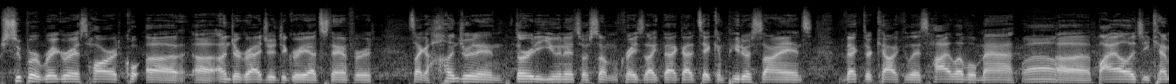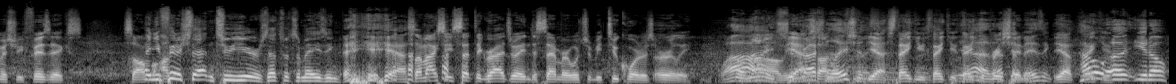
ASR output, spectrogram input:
super rigorous, hard uh, uh, undergraduate degree at Stanford. It's like 130 units or something crazy like that. Got to take computer science, vector calculus, high level math, Wow. uh, biology, chemistry, physics. So I'm, and you I'm- finished that in two years. That's what's amazing. yeah, so I'm actually set to graduate in December, which would be two quarters early. Wow! nice. Um, yeah, so- Congratulations. yes, thank you, thank you, thank yeah, you. Appreciate that's amazing. it. Yeah, thank how you. Uh, you know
